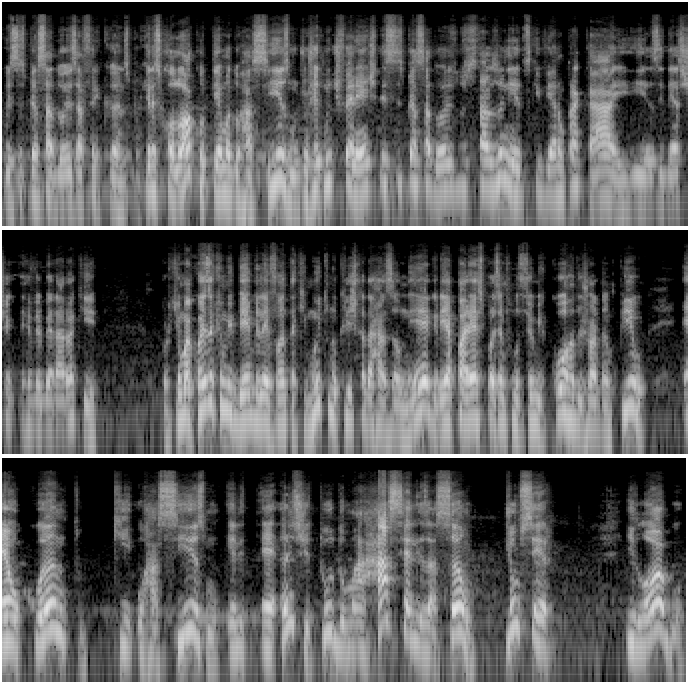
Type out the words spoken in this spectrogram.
com esses pensadores africanos, porque eles colocam o tema do racismo de um jeito muito diferente desses pensadores dos Estados Unidos que vieram para cá e, e, as ideias reverberaram aqui. Porque uma coisa que o Mbembe levanta aqui muito no Crítica da Razão Negra, e aparece, por exemplo, no filme Cor, do Jordan Peele, é o quanto que o racismo ele é, antes de tudo, uma racialização de um ser. E logo,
